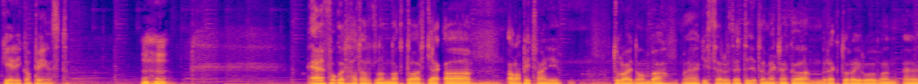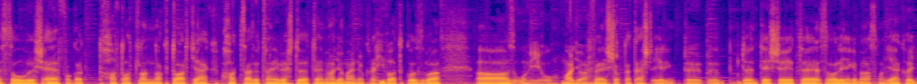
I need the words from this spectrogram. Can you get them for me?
Kérik a pénzt. Uh-huh. Elfogadhatatlannak tartják. A alapítványi tulajdonba kiszervezett egyetemeknek a rektorairól van szó, és elfogadhatatlannak tartják 650 éves történelmi hagyományokra hivatkozva az Unió magyar felsőoktatást érintő döntését. Szóval lényegében azt mondják, hogy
